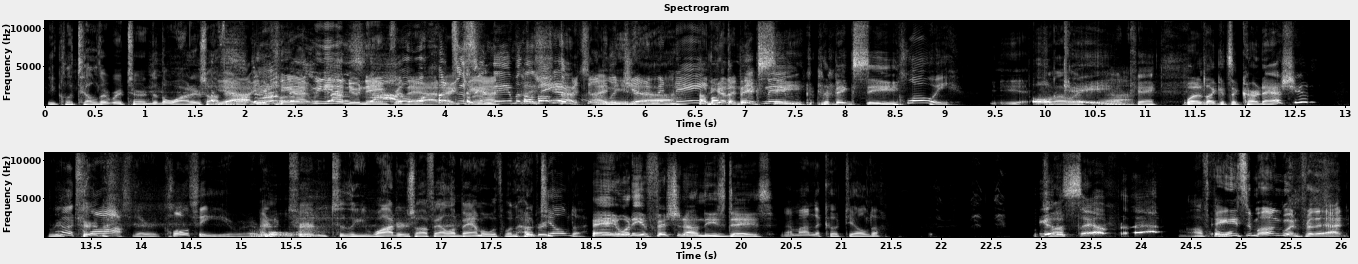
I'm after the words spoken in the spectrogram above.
the Clotilda returned to the waters off Yeah, you can't. We need a new name for that. I What's the can't. name of the How about ship? them? It's a I need, legitimate uh, name. How about the a big C? The big C. Chloe. Okay. Okay. What, like it's a Kardashian? No, Return- cloth. They're clothy or whatever. returned to the waters off Alabama with 100. Cotilda. Hey, what are you fishing on these days? I'm on the Cotilda. You got a sale for that? Off the They wa- need some unguent for that.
